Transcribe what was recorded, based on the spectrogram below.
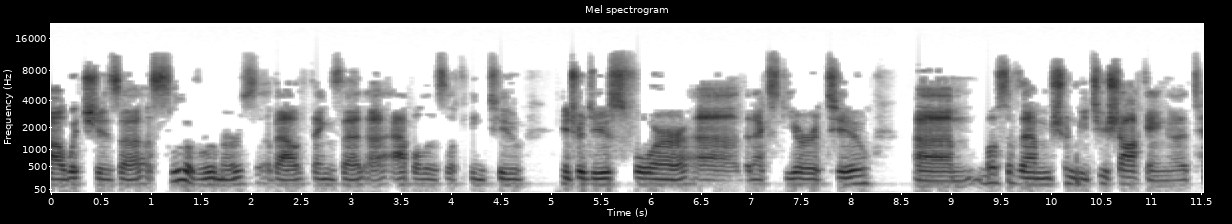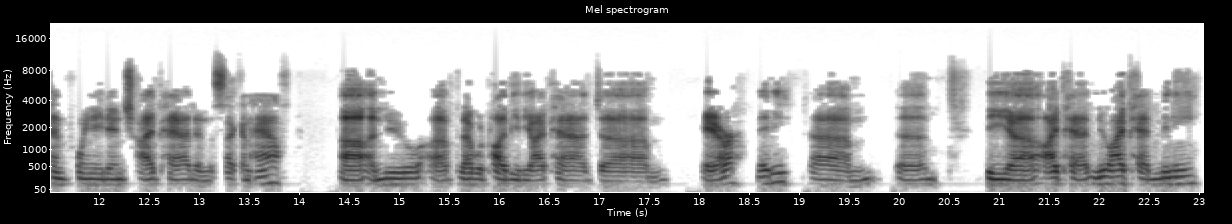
uh, which is a, slew of rumors about things that uh, Apple is looking to introduce for uh, the next year or two. Um, most of them shouldn't be too shocking. A 10.8 inch iPad in the second half, uh, a new uh, that would probably be the iPad um, Air, maybe. Um, uh, the uh, iPad new iPad Mini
